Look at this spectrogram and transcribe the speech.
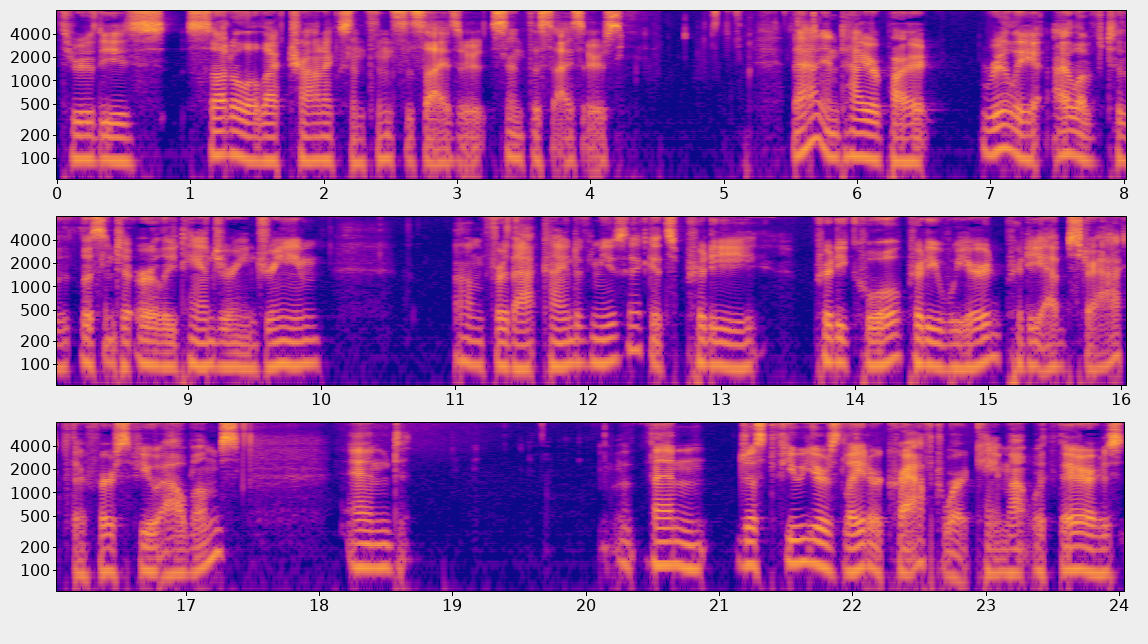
through these subtle electronics and synthesizers synthesizers. That entire part really I love to listen to early Tangerine Dream um, for that kind of music. It's pretty pretty cool, pretty weird, pretty abstract, their first few albums. And then just a few years later, Kraftwerk came out with theirs.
